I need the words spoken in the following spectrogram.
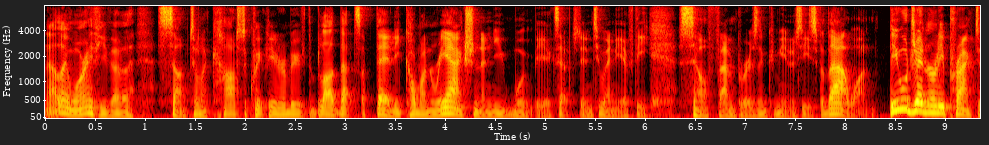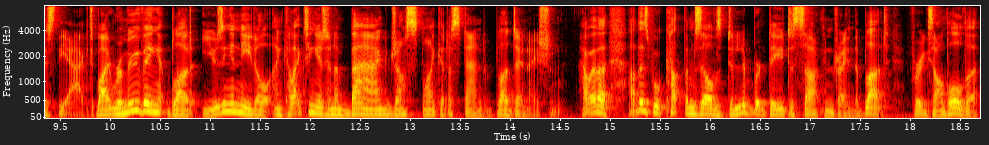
Now, don't worry if you've ever sucked on a cut to quickly remove the blood, that's a fairly common reaction, and you won't be accepted into any of the self vampirism communities for that one. People generally practice the act by removing blood using a needle and collecting it in a bag, just like at a standard blood donation. However, others will cut themselves deliberately to suck and drain the blood. For example, the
